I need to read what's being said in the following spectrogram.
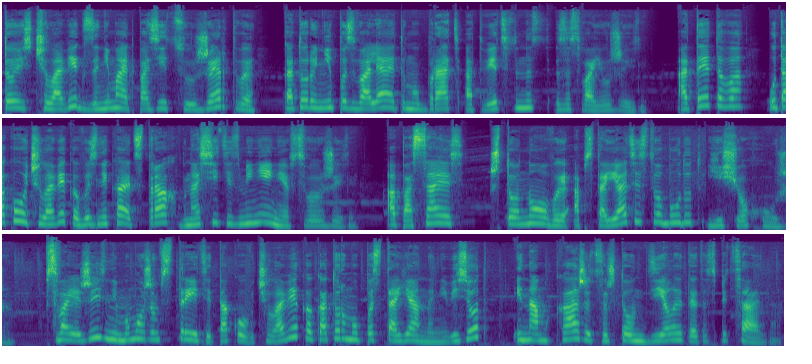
То есть человек занимает позицию жертвы, которая не позволяет ему брать ответственность за свою жизнь. От этого у такого человека возникает страх вносить изменения в свою жизнь, опасаясь, что новые обстоятельства будут еще хуже. В своей жизни мы можем встретить такого человека, которому постоянно не везет, и нам кажется, что он делает это специально.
